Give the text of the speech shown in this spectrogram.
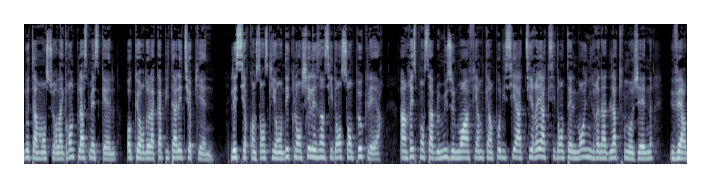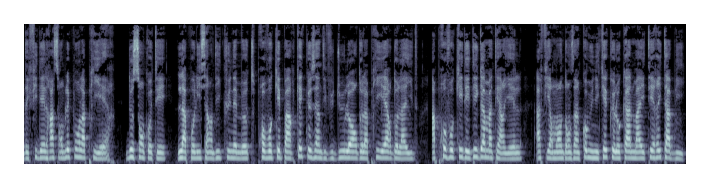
notamment sur la grande place Meskel, au cœur de la capitale éthiopienne. Les circonstances qui ont déclenché les incidents sont peu claires. Un responsable musulman affirme qu'un policier a tiré accidentellement une grenade lacrymogène vers des fidèles rassemblés pour la prière. De son côté, la police indique qu'une émeute provoquée par quelques individus lors de la prière de l'Aïd a provoqué des dégâts matériels affirmant dans un communiqué que le calme a été rétabli.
